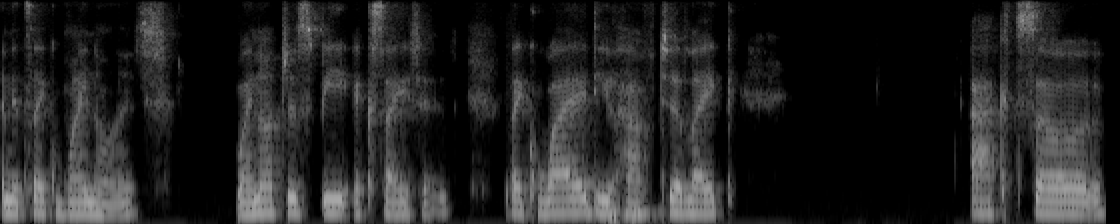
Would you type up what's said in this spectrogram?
And it's like, why not? Why not just be excited? Like, why do you have hmm to like act so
